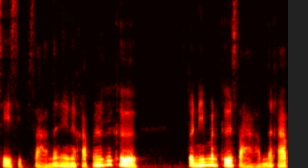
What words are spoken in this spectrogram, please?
243 นั่นเองนะครับนั่นก็คือ ตัวนี้มันคือ 3 นะครับ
